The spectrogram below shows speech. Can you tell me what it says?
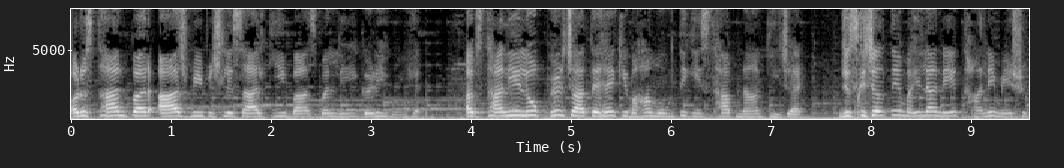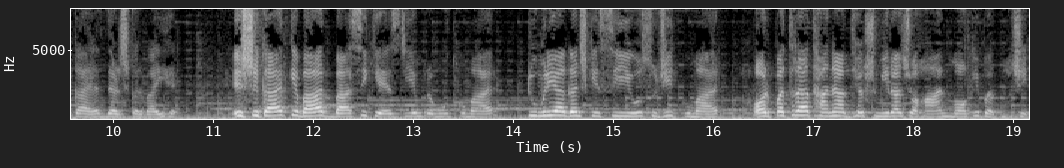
और उस स्थान पर आज भी पिछले साल की बाँस बल्ली गड़ी हुई है। अब स्थानीय लोग फिर चाहते हैं कि वहाँ मूर्ति की स्थापना की जाए, जिसके चलते महिला ने थाने में शिकायत दर्ज करवाई है। इस शिकायत के बाद बासी के एसडीएम प्रमोद कुमार, टुमरियागंज के सीईओ सुजीत कुमार और पथरा थाना अध्यक्ष मीरा चौहान मौके पर पहुँचे।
